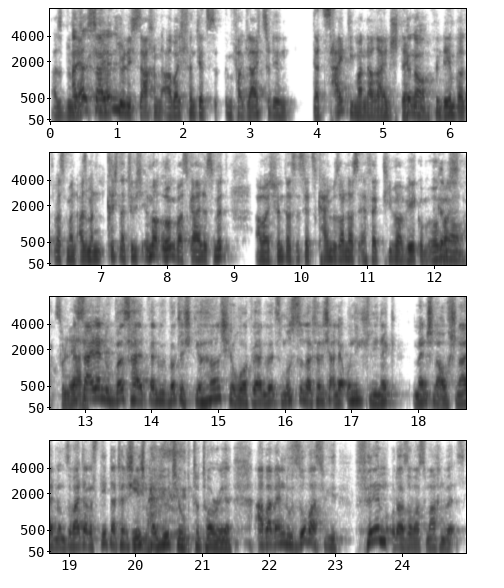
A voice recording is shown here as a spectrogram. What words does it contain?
also du also lernst natürlich Sachen, aber ich finde jetzt im Vergleich zu den der Zeit, die man da reinsteckt, genau. von dem, was, was man, also man kriegt natürlich immer irgendwas Geiles mit, aber ich finde, das ist jetzt kein besonders effektiver Weg, um irgendwas genau. zu lernen. Es sei denn, du wirst halt, wenn du wirklich Gehirnchirurg werden willst, musst du natürlich an der Uniklinik Menschen aufschneiden und so weiter. Das geht natürlich Eben. nicht per YouTube-Tutorial. Aber wenn du sowas wie Film oder sowas machen willst,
